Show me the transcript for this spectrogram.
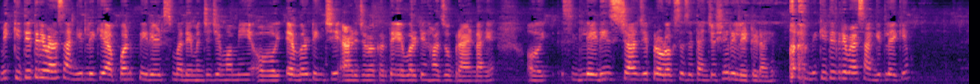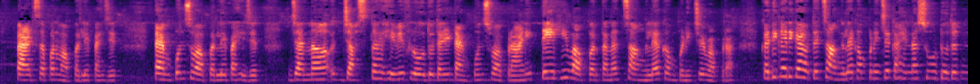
मी कितीतरी वेळा सांगितले की आपण पिरियड्समध्ये म्हणजे जेव्हा मी एव्हर्टिनची ऍड जेव्हा करते एव्हर्टिन हा जो ब्रँड आहे लेडीजच्या जे प्रोडक्ट्स असे त्यांच्याशी रिलेटेड आहे. मी कितीतरी वेळा सांगितलंय की पॅड्स आपण वापरले पाहिजेत टॅम्पोन्स वापरले पाहिजेत ज्यांना जास्त हेवी फ्लो होतो त्यांनी टॅम्पोन्स वापरा आणि तेही वापरताना चांगल्या कंपनीचे वापरा. कधी कधी काय होते चांगल्या कंपनीचे काहींना सूट होतं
